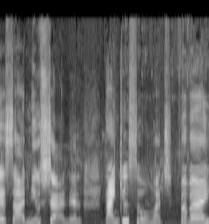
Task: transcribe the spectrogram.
S R news channel thank you so much bye bye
